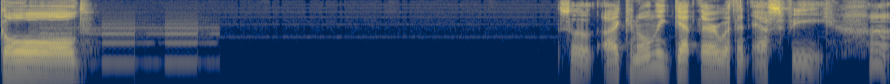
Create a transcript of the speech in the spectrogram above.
Gold. So I can only get there with an SV. Huh.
